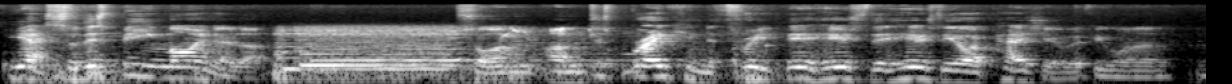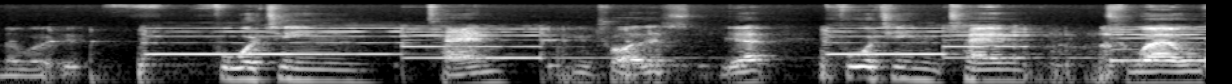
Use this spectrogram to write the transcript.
yeah, so this B minor, look. So I'm, I'm just breaking the three. Here's the here's the arpeggio if you want to know what it is. 14, 10. You can try this. Yeah, 14, 10, 12,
